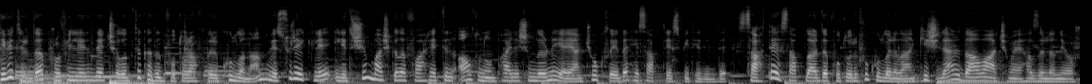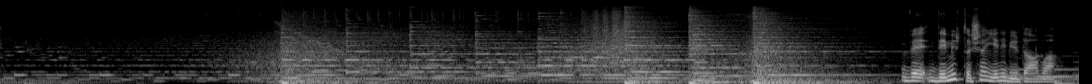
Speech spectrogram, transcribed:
Twitter'da profillerinde çalıntı kadın fotoğrafları kullanan ve sürekli İletişim Başkanı Fahrettin Altun'un paylaşımlarını yayan çok sayıda hesap tespit edildi. Sahte hesaplarda fotoğrafı kullanılan kişiler dava açmaya hazırlanıyor. Ve Demirtaş'a yeni bir dava.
